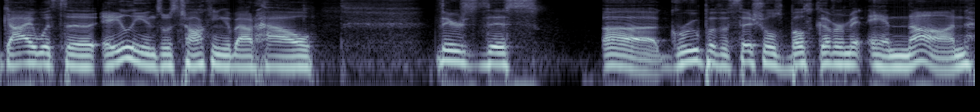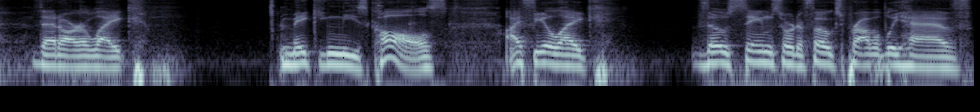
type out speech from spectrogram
guy with the aliens was talking about how there's this uh, group of officials, both government and non, that are like making these calls. I feel like those same sort of folks probably have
